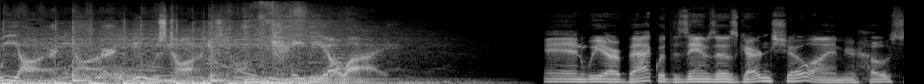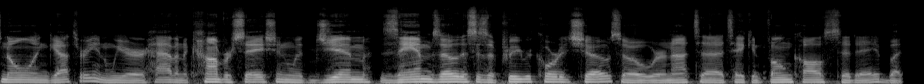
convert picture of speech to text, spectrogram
we are News Talk KBOI. And we are back with the Zamzows Garden Show. I am your host, Nolan Guthrie, and we are having a conversation with Jim Zamzow. This is a pre recorded show, so we're not uh, taking phone calls today, but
